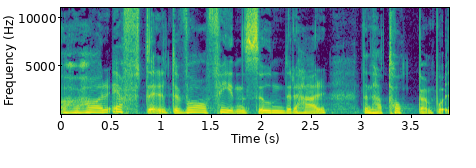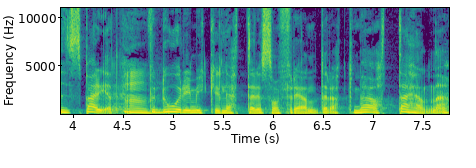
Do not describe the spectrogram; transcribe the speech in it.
hör efter. Lite, vad finns under här, den här toppen på isberget? För då är det mycket lättare som förälder att möta henne.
